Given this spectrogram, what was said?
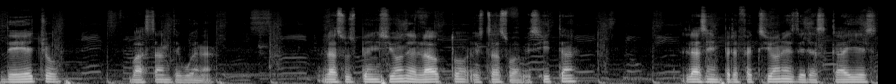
de hecho bastante buena. La suspensión del auto está suavecita, las imperfecciones de las calles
